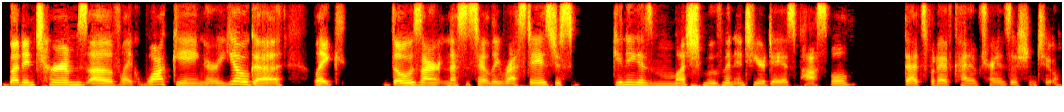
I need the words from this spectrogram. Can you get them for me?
but in terms of like walking or yoga like those aren't necessarily rest days just getting as much movement into your day as possible. That's what i've kind of transitioned to.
